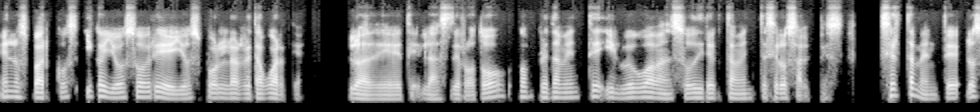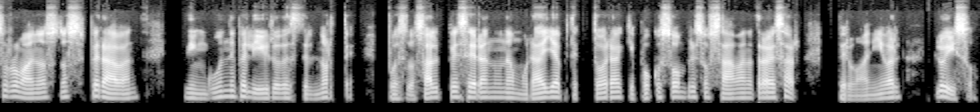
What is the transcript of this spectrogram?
en los barcos y cayó sobre ellos por la retaguardia. Las derrotó completamente y luego avanzó directamente hacia los Alpes. Ciertamente, los romanos no esperaban ningún peligro desde el norte, pues los Alpes eran una muralla protectora que pocos hombres osaban atravesar, pero Aníbal lo hizo.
